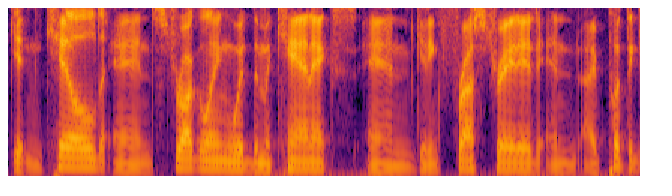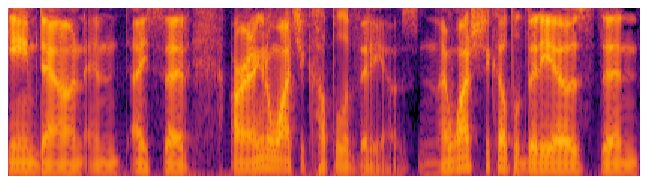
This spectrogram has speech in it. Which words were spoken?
getting killed and struggling with the mechanics and getting frustrated and I put the game down and I said, "All right, I'm going to watch a couple of videos." And I watched a couple of videos then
